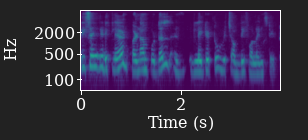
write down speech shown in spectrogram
recently declared Parnam portal is related to which of the following state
